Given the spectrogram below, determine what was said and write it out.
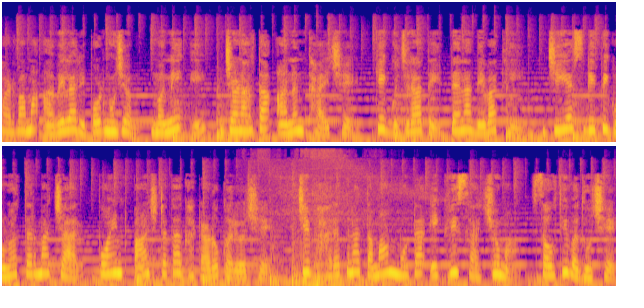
પાડવામાં આવેલા રિપોર્ટ મુજબ મને એ જણાવતા આનંદ થાય છે કે ગુજરાતે તેના દેવાથી જીએસડીપી ગુણોત્તરમાં ચાર પોઈન્ટ પાંચ ટકા ઘટાડો કર્યો છે, જે ભારતના તમામ મોટા એકવીસ રાજ્યોમાં સૌથી વધુ છે.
